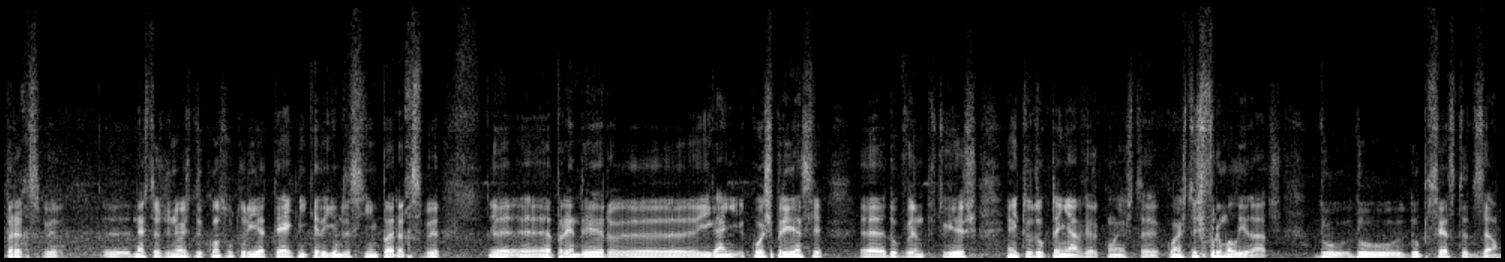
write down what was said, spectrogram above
para receber nestas reuniões de consultoria técnica, digamos assim, para receber, uh, aprender uh, e ganhar com a experiência do governo português em tudo o que tem a ver com, esta, com estas formalidades do, do, do processo de adesão.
